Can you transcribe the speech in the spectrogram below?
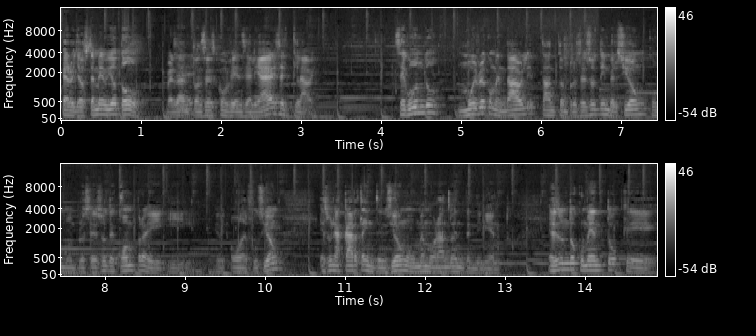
pero ya usted me vio todo, ¿verdad? Entonces confidencialidad es el clave. Segundo, muy recomendable, tanto en procesos de inversión como en procesos de compra y, o de fusión, es una carta de intención o un memorando de entendimiento. Es un documento que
